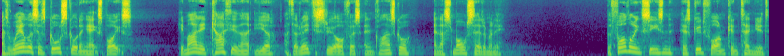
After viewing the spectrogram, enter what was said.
As well as his goal scoring exploits, he married Cathy that year at a registry office in Glasgow in a small ceremony. The following season, his good form continued,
